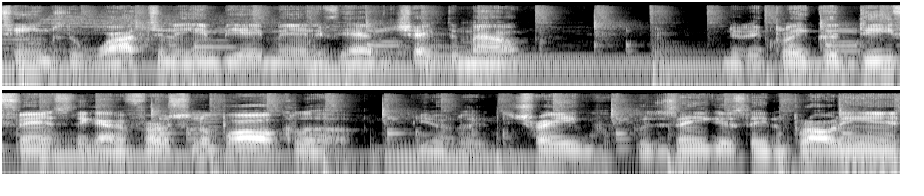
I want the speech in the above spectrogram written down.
teams to watch in the NBA, man. If you haven't checked them out, know, they play good defense. They got a versatile ball club. You know, the, the trade with Zingas, they brought in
